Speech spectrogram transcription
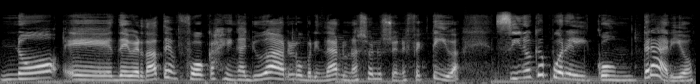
no eh, de verdad te enfocas en ayudarlo, brindarle una solución efectiva, sino que por el contrario,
